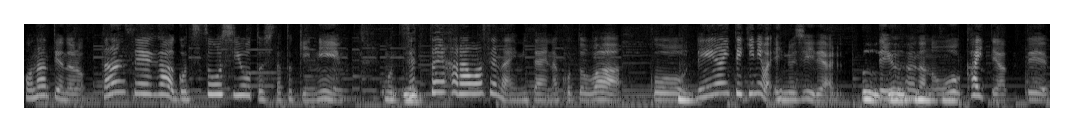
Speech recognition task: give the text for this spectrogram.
こうなんて言うんだろう、男性がご馳走しようとした時に、もう絶対払わせないみたいなことは、こう、うん、恋愛的には NG であるっていう風なのを書いてあって、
